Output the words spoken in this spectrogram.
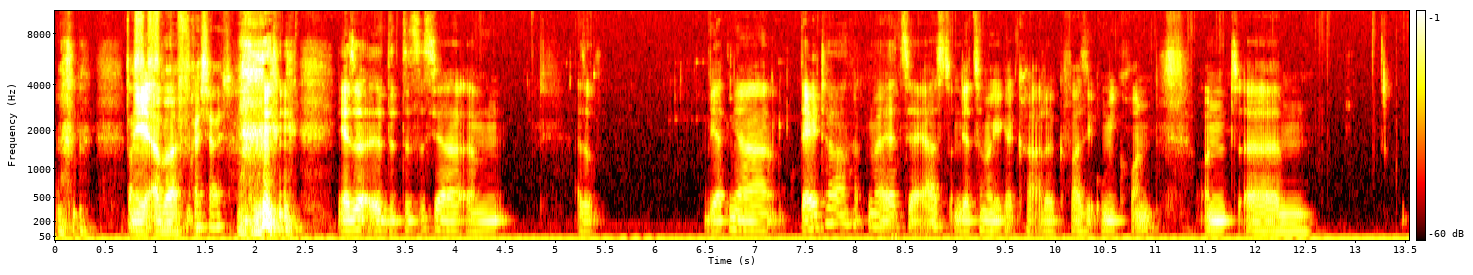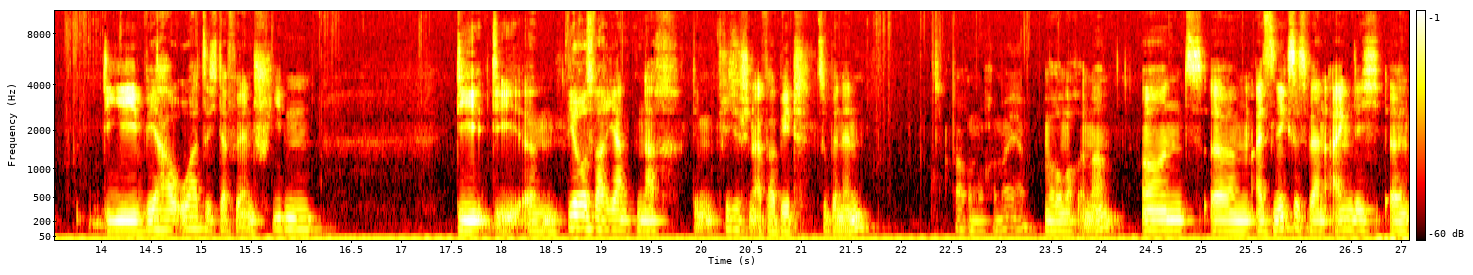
Das nee, ist aber. eine Frechheit. ja, also äh, das ist ja, ähm, also wir hatten ja Delta, hatten wir jetzt ja erst und jetzt haben wir ja gerade quasi Omikron. Und ähm, die WHO hat sich dafür entschieden, die, die ähm, Virusvarianten nach dem griechischen Alphabet zu benennen. Warum auch immer, ja. Warum auch immer. Und ähm, als nächstes wären eigentlich äh,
